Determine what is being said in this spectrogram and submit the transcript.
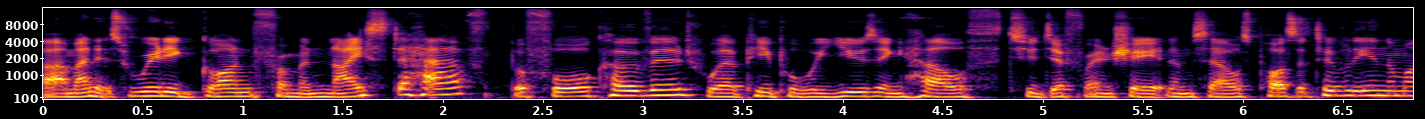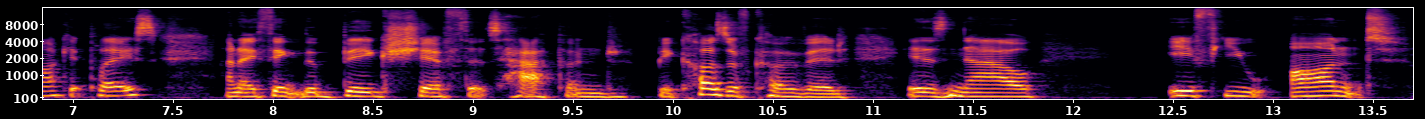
Um, and it's really gone from a nice to have before COVID, where people were using health to differentiate themselves positively in the marketplace. And I think the big shift that's happened because of COVID is now if you aren't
